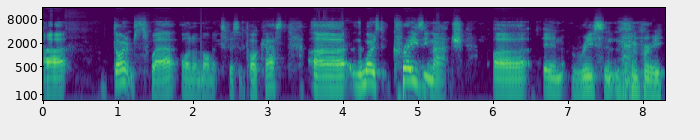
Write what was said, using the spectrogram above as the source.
uh, don't swear on a non-explicit podcast. Uh, the most crazy match uh, in recent memory,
